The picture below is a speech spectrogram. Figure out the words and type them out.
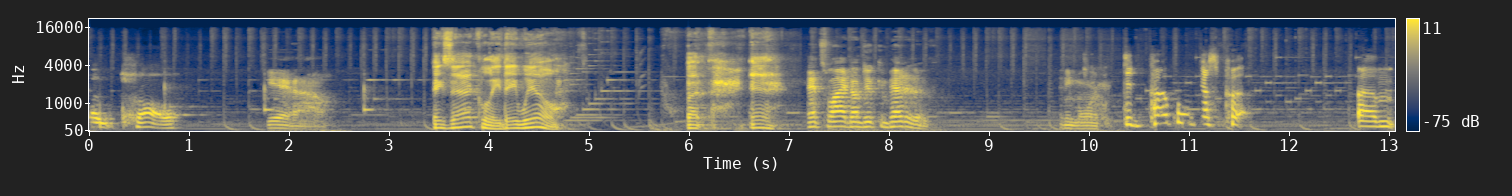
don't troll. Yeah. exactly. They will. But eh, That's why I don't do competitive anymore. Did Purple just put um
